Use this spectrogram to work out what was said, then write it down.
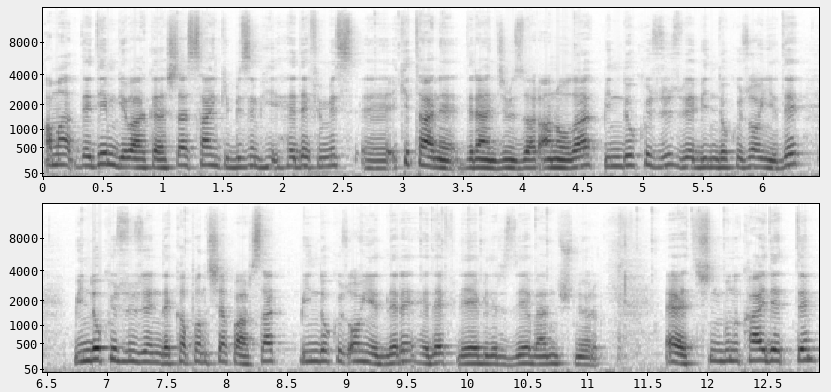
Ama dediğim gibi arkadaşlar sanki bizim hedefimiz e, iki tane direncimiz var ana olarak 1900 ve 1917. 1900 üzerinde kapanış yaparsak 1917'leri hedefleyebiliriz diye ben düşünüyorum. Evet şimdi bunu kaydettim.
